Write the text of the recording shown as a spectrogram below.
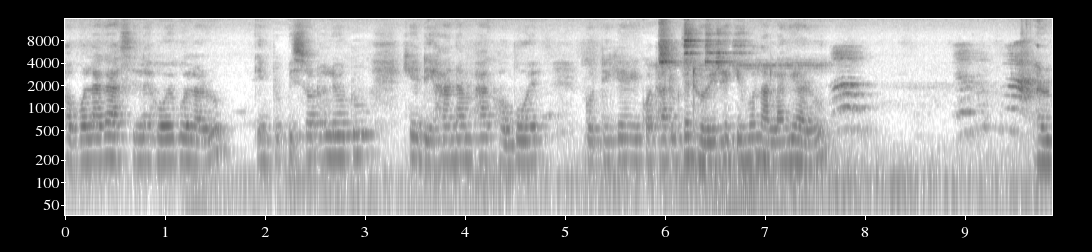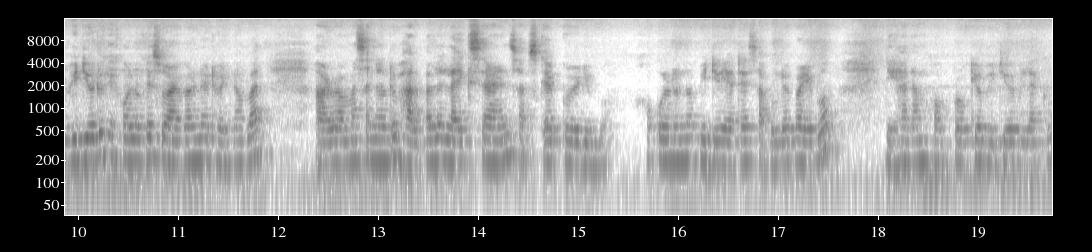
হ'ব লগা আছিলে হৈ গ'ল আৰু। কিন্তু পিছত হ'লেওতো সেই দিহানাম ভাগ হ'বই। গতিকে এই কথাটোকে ধৰি থাকিব নালাগে আৰু। আৰু ভিডিঅ'টো শেষলৈকে চোৱাৰ কাৰণে ধন্যবাদ। আৰু আমাৰ চেনেলটো ভাল পালে লাইক শ্বেয়াৰ এণ্ড ছাবস্ক্ৰাইব কৰি দিব। সকলো ধৰণৰ ভিডিঅ' ইয়াতে চাবলৈ পাৰিব। দিহানাম সম্পৰ্কীয় ভিডিঅ'বিলাকো।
